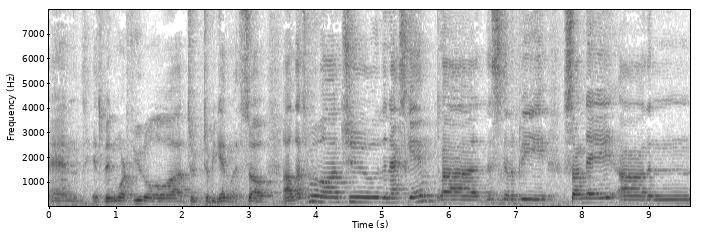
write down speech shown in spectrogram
and it's been more futile uh, to, to begin with. So uh, let's move on to the next game. Uh, this is going to be Sunday, uh, the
